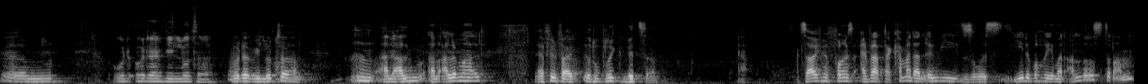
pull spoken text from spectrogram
Ja. Ähm, oder, oder, wie Luther. Oder wie Luther. Um, an, allem, an allem halt. Ja, auf jeden Fall Rubrik Witze. Ja. Jetzt habe ich mir folgendes einfach, da kann man dann irgendwie, so ist jede Woche jemand anderes dran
